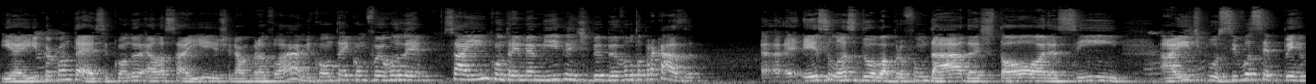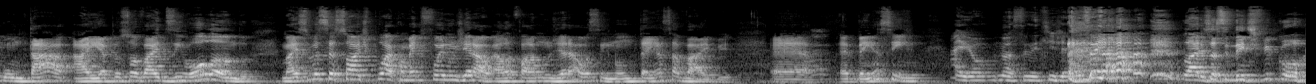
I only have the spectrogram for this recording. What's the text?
E aí o que acontece? Quando ela saía, eu chegava pra ela e falava, ah, me conta aí como foi o rolê. Saí, encontrei minha amiga, a gente bebeu e voltou pra casa. É, é, Esse lance do aprofundar da história, assim. Aí, tipo, se você perguntar, aí a pessoa vai desenrolando. Mas se você só, tipo, ah, como é que foi no geral? Ela fala no geral, assim, não tem essa vibe. É, é bem assim. Aí eu, meu acidente de gêmeos. Larissa se identificou.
